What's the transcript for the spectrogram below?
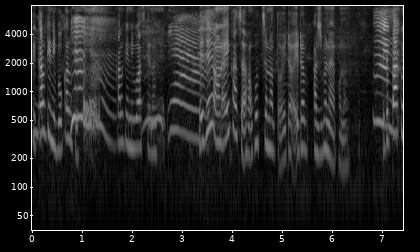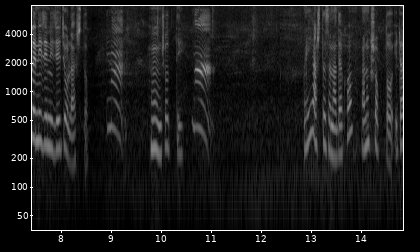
কালকে কালকে নিব, কালকে। কালকে নিব আজকে না। এই যে এই কাঁচা হচ্ছে না তো, এটা এটা আসবে না এখনও। এটা পাকলে নিজে নিজেই চলে আসতো। হুম, সত্যি। এই আসতেছে না, দেখো, অনেক শক্ত। এটা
